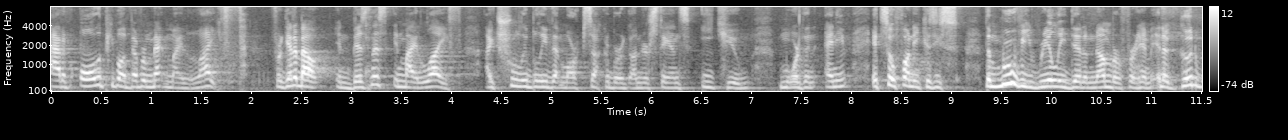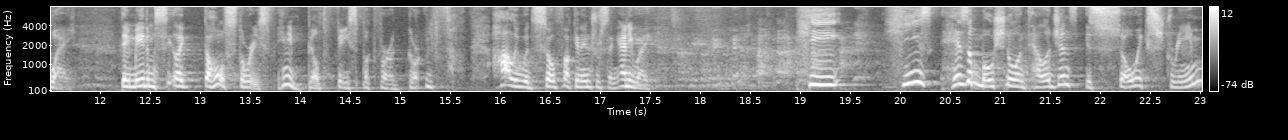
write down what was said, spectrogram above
out of all the people I've ever met in my life, forget about in business, in my life, I truly believe that Mark Zuckerberg understands EQ more than any. It's so funny because he's the movie really did a number for him in a good way. They made him see like the whole story. He built Facebook for a girl. Hollywood's so fucking interesting. Anyway, he he's his emotional intelligence is so extreme.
